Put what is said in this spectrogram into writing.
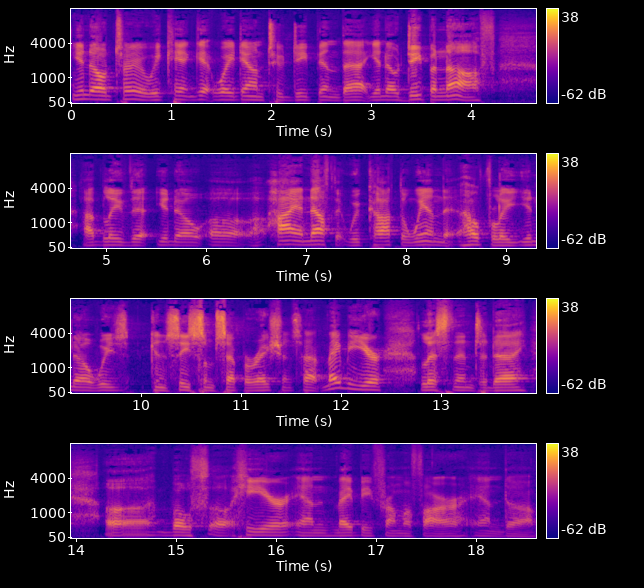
you know, too, we can't get way down too deep in that. You know, deep enough. I believe that, you know, uh, high enough that we've caught the wind that hopefully, you know, we can see some separations happen. Maybe you're listening today, uh, both uh, here and maybe from afar, and uh,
